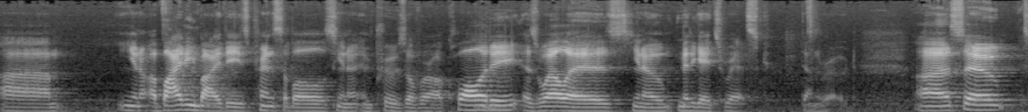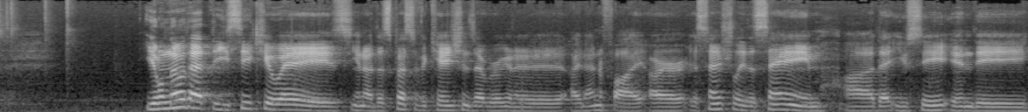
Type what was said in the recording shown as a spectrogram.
um, you know, abiding by these principles, you know, improves overall quality as well as, you know, mitigates risk down the road. Uh, so you'll know that the CQAs, you know, the specifications that we're going to identify are essentially the same uh, that you see in the,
